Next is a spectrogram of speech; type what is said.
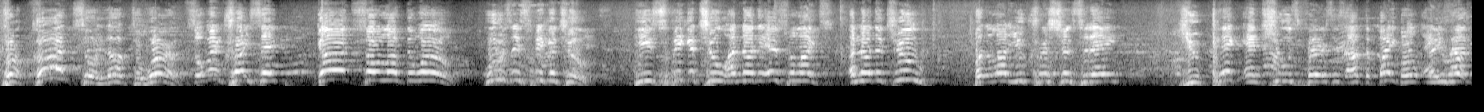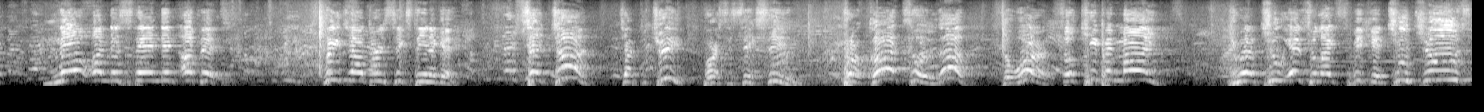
For God so loved the world. So when Christ said, God so loved the world, who is he speaking to? He's speaking to another Israelite, another Jew. But a lot of you Christians today, you pick and choose verses out the Bible and you have no understanding of it. Read John 3.16 again. St. John chapter 3, verses 16. So loved the world. So keep in mind, you have two Israelites speaking, two Jews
